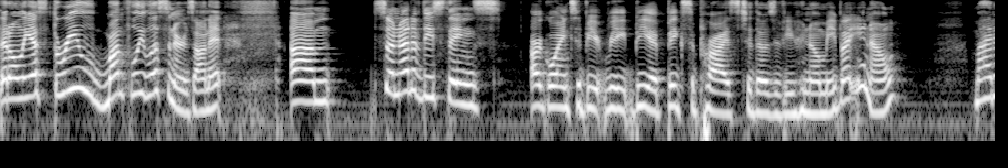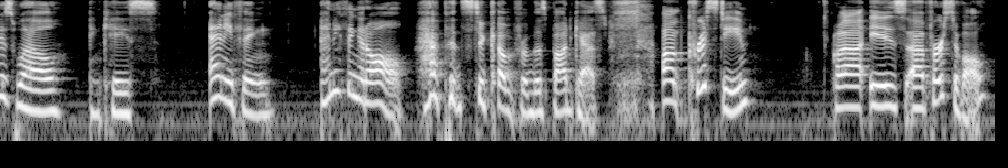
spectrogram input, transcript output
that only has three monthly listeners on it. Um, so none of these things are going to be re- be a big surprise to those of you who know me, but you know, might as well in case anything anything at all happens to come from this podcast. Um, Christy uh, is, uh, first of all,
